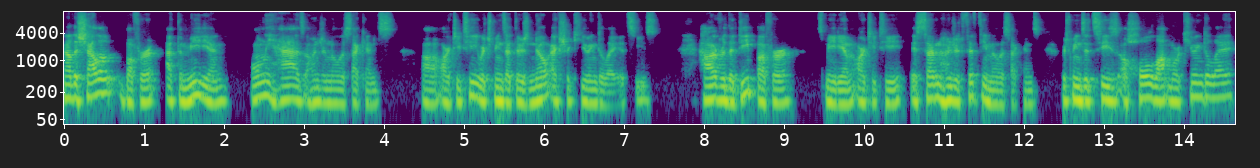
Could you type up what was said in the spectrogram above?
Now the shallow buffer at the median only has 100 milliseconds uh, RTT, which means that there's no extra queuing delay it sees. However, the deep buffer, its median RTT, is 750 milliseconds, which means it sees a whole lot more queuing delay,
